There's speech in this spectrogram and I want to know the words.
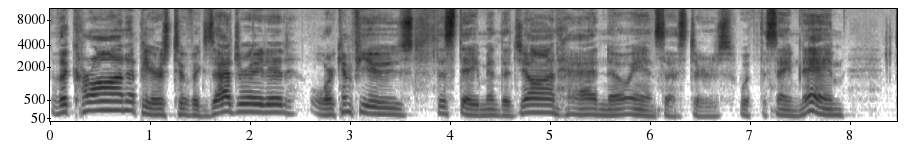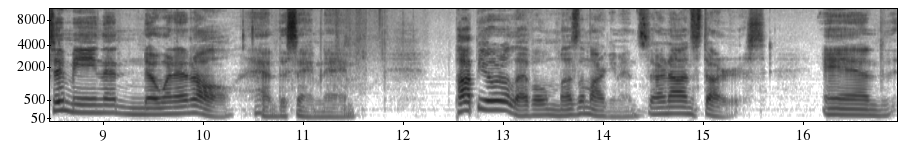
The Quran appears to have exaggerated or confused the statement that John had no ancestors with the same name to mean that no one at all had the same name. Popular level Muslim arguments are non-starters, and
